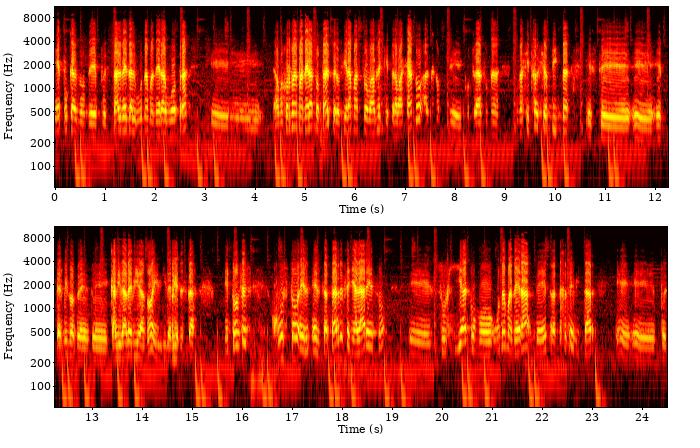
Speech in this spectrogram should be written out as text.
épocas donde pues tal vez de alguna manera u otra, eh, a lo mejor no de manera total, pero sí era más probable que trabajando al menos eh, encontraras una, una situación digna este, eh, en términos de, calidad de vida ¿no? y, de bienestar. Entonces, justo el, el tratar de señalar eso, eh, surgía como una manera de tratar de evitar, eh, eh, pues,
